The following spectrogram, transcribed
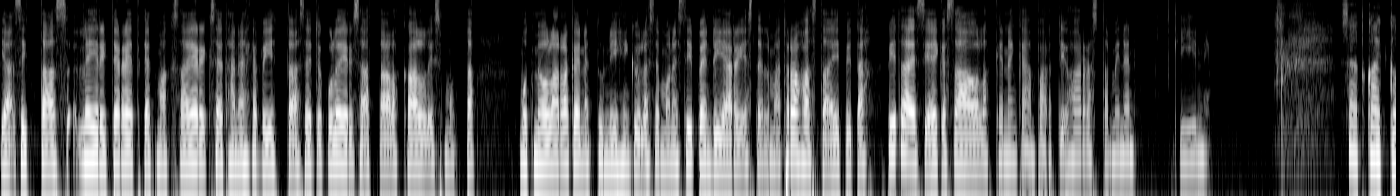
Ja sitten taas leirit ja retket maksaa erikseen, että hän ehkä viittaa se, että joku leiri saattaa olla kallis, mutta, mutta me ollaan rakennettu niihin kyllä semmoinen stipendijärjestelmä, että rahasta ei pitä, pitäisi eikä saa olla kenenkään partioharrastaminen kiinni. Sä oot kaikki,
